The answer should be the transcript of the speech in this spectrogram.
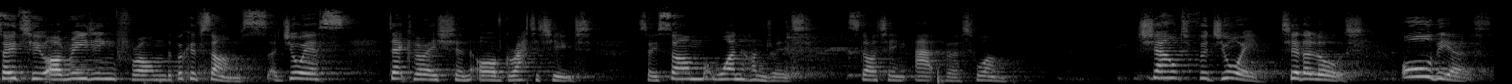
So to our reading from the book of Psalms, a joyous declaration of gratitude. So Psalm 100, starting at verse 1. Shout for joy to the Lord, all the earth.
